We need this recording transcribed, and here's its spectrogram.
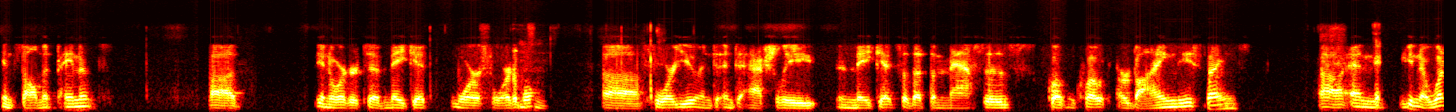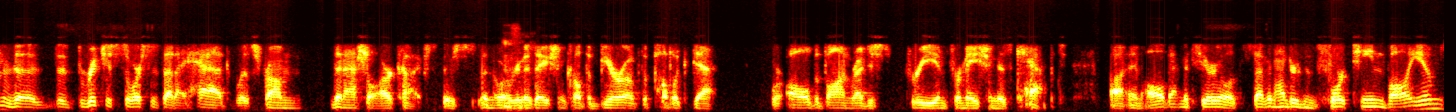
installment payments, uh, in order to make it more affordable. Mm-hmm uh, for you and, and to actually make it so that the masses, quote unquote, are buying these things. Uh, and you know, one of the, the richest sources that I had was from the National Archives. There's an mm-hmm. organization called the Bureau of the Public Debt, where all the bond registry information is kept. Uh, and all that material, it's 714 volumes.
